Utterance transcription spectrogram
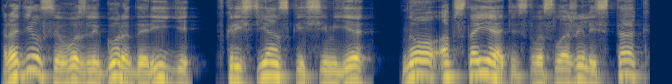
родился возле города Риги в крестьянской семье, но обстоятельства сложились так,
